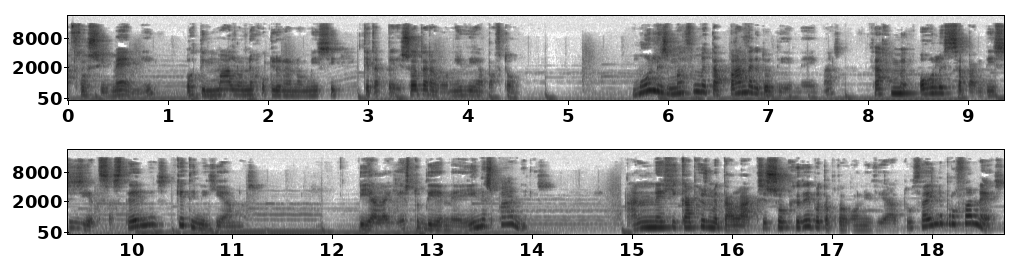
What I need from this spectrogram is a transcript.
Αυτό σημαίνει ότι μάλλον έχω κληρονομήσει και τα περισσότερα γονίδια από αυτό. Μόλις μάθουμε τα πάντα για το DNA μας, θα έχουμε όλες τις απαντήσεις για τις ασθένειες και την υγεία μας. Οι αλλαγές του DNA είναι σπάνιες αν έχει κάποιος μεταλλάξει σε οποιοδήποτε από τα γονίδια του, θα είναι προφανές,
